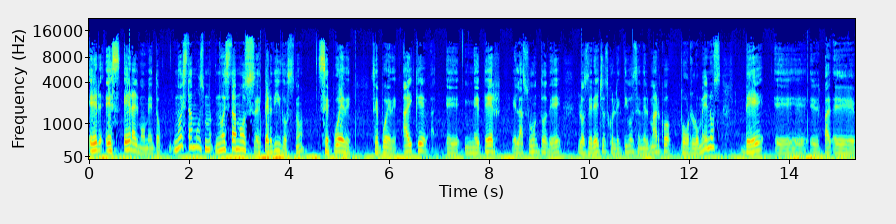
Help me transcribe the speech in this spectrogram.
er- es, era el momento. No estamos, no estamos perdidos, ¿no? Se puede, se puede. Hay que eh, meter el asunto de los derechos colectivos en el marco, por lo menos, de eh, el eh,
